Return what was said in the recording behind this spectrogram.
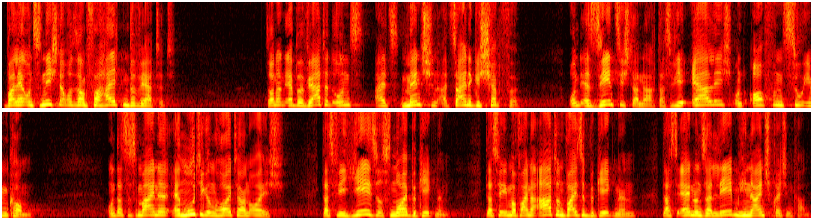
Weil er uns nicht nach unserem Verhalten bewertet, sondern er bewertet uns als Menschen, als seine Geschöpfe. Und er sehnt sich danach, dass wir ehrlich und offen zu ihm kommen. Und das ist meine Ermutigung heute an euch, dass wir Jesus neu begegnen, dass wir ihm auf eine Art und Weise begegnen, dass er in unser Leben hineinsprechen kann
